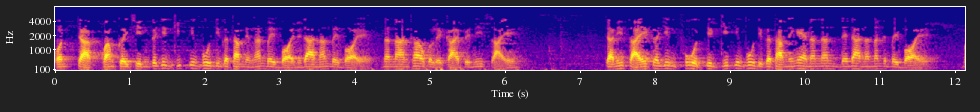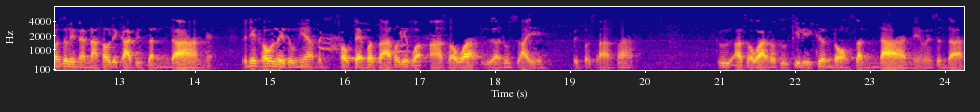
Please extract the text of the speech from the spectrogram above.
คนจากความเคยชินก็ยิ่งคิดยิ่งพูดยิ่งกระทำอย่างนั้นบ่อยๆในด้านนั้นบ่อยๆนานๆเข้าก็เลยกลายเป็นนิสัย จากนิสัยก็ยิ่งพูดยิ่งคิดยิ่งพูดยิ่งกระทำในแง่นั้นๆในด้านนั้นๆบ่อยๆมันก็เลยหนักๆเข้าเลยกลายเป็นสันดานเนี่ยอันนี้เขาเลยตรงเนี้ยมันเขาแต่ภาษาเขาเรียกว่า อาสวะ หรืออนุสัยเป็นภาษาพระคืออาสวะก็คือกิเลสเครื่องดองสันดานเนี่ยมันสันดาน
